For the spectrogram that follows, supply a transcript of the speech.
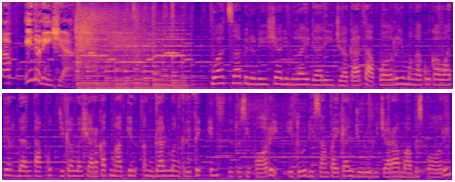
WhatsApp Indonesia. WhatsApp Indonesia dimulai dari Jakarta. Polri mengaku khawatir dan takut jika masyarakat makin enggan mengkritik institusi Polri. Itu disampaikan juru bicara Mabes Polri,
